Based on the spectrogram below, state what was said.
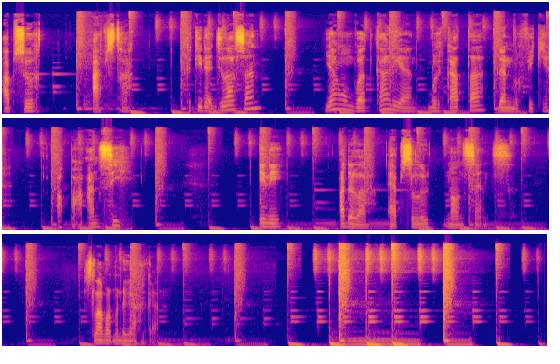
absurd, abstrak, ketidakjelasan yang membuat kalian berkata dan berpikir, "Apaan sih?" Ini adalah absolute nonsense. Selamat mendengarkan.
